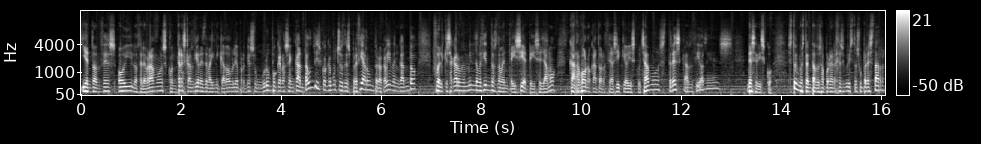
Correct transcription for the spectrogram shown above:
Y entonces hoy lo celebramos con tres canciones de Vainica Doble porque es un grupo que nos encanta, un disco que muchos despreciaron pero que a mí me encantó, fue el que sacaron en 1997 y se llamó Carbono 14, así que hoy escuchamos tres canciones de ese disco. Estuvimos tentados a poner Jesucristo Superstar,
